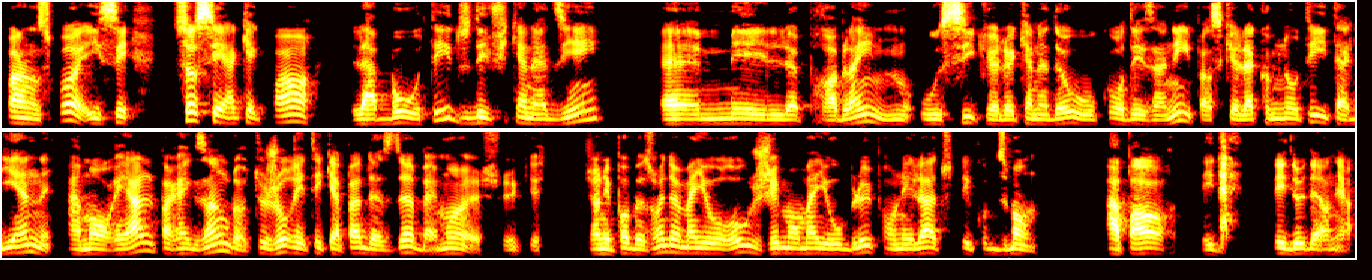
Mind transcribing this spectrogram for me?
pense pas. Et ça, c'est à quelque part la beauté du défi canadien, euh, mais le problème aussi que le Canada au cours des années, parce que la communauté italienne à Montréal, par exemple, a toujours été capable de se dire, ben moi, j'en ai pas besoin d'un maillot rouge, j'ai mon maillot bleu, puis on est là à toutes les Coupes du Monde, à part les deux dernières.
